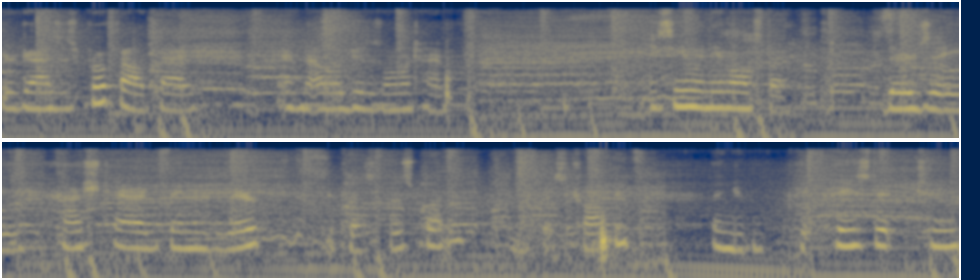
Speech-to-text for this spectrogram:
your guys' profile tag. And I will do this one more time. You see my name All Star. There's a hashtag thing over there. You press this button, you press copy, then you can paste it to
